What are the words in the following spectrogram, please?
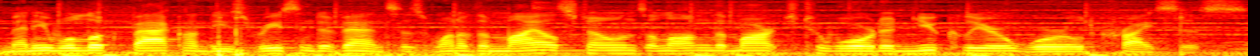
many will look back on these recent events as one of the milestones along the march toward a nuclear world crisis.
